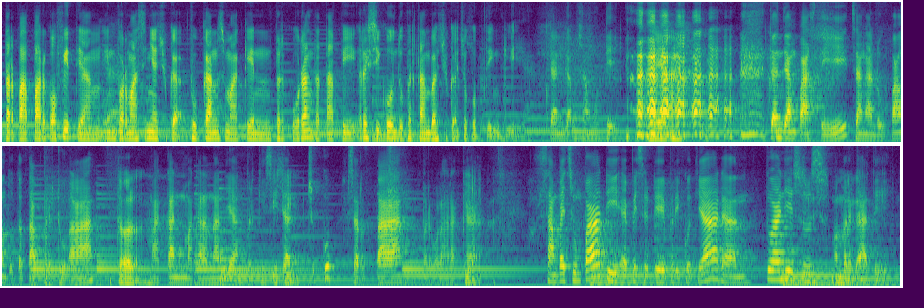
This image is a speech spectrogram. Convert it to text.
terpapar COVID yang Ya. informasinya juga bukan semakin berkurang tetapi risiko untuk bertambah juga cukup tinggi. Iya, dan nggak usah mudik. Iya, dan yang pasti jangan lupa untuk tetap berdoa, betul. makan makanan yang bergizi dan cukup serta berolahraga. Ya. Sampai jumpa di episode berikutnya dan Tuhan Yesus memberkati.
